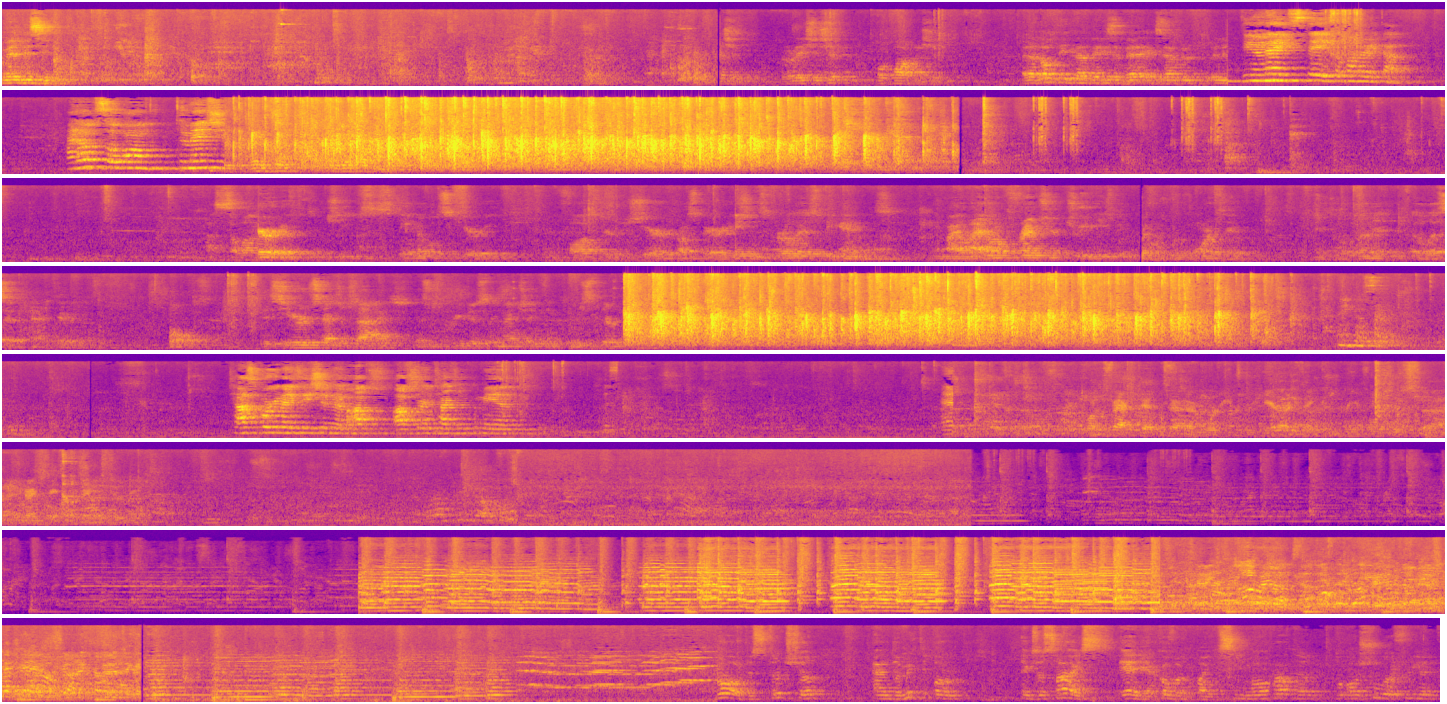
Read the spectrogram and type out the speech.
medicine. Relationship or partnership. And I don't think that there is a better example. The United States of America. of officer in tactical command and the multiple exercise area covered by the CMO harder to ensure fluent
